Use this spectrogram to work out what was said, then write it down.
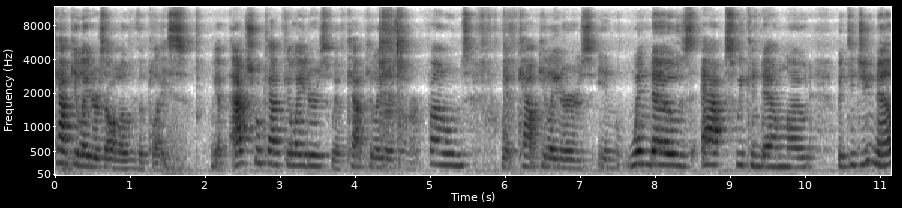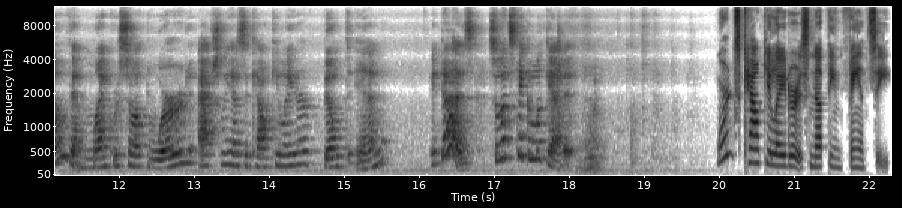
calculators all over the place. We have actual calculators, we have calculators on our phones, we have calculators in Windows, apps we can download. But did you know that Microsoft Word actually has a calculator built in? It does. So let's take a look at it. Word's calculator is nothing fancy,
